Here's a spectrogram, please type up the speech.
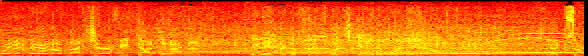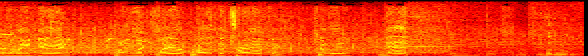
pointed down. I'm not sure if he touched it. I think it hit a defenseman's skate and went in. That certainly did. But LeClair brought the traffic to the net. And what's, what's the other league?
